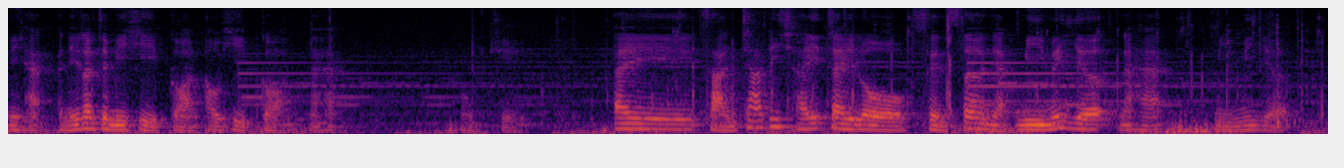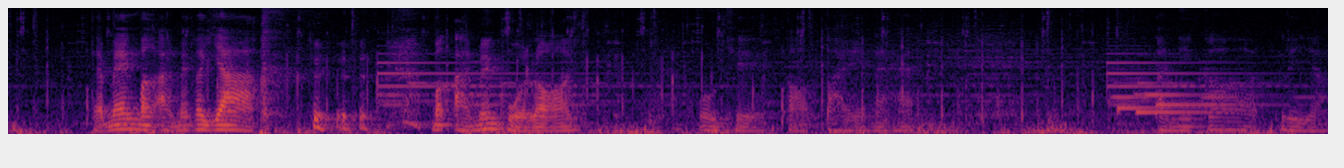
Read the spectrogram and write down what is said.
นี่ฮะ อันนี้เราจะมีหีบก่อน เอาหีบก่อนนะฮะ โอเค ไอสารเจ้าที่ใช้ไจโรเซนเซอร์เนี่ยมีไม่เยอะนะฮะ มีไม่เยอะ แต่แม่งบางอันแม่งก็ยาก บางอันแม่งหัวร้อน โอเค ต่อไปนะฮะ อันนี้ก็เรียง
